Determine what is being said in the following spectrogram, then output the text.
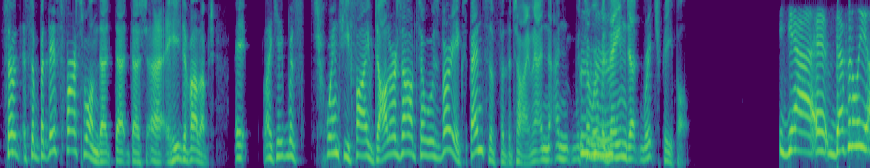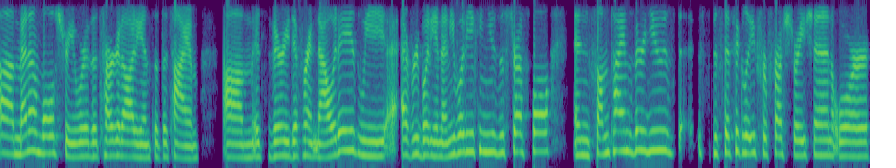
So, so, but this first one that that that uh, he developed, it like it was twenty five dollars odd, so it was very expensive for the time, and and so it was aimed at rich people. Yeah, it, definitely. Uh, Men on Wall Street were the target audience at the time. Um, it's very different nowadays. We everybody and anybody can use a stress ball, and sometimes they're used specifically for frustration or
